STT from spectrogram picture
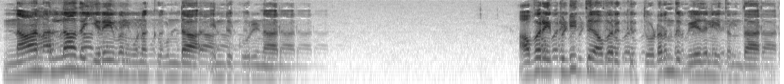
நான் அல்லாத இறைவன் உனக்கு உண்டா? என்று கூறினார். அவரை பிடித்து அவருக்கு தொடர்ந்து வேதனை தந்தார்.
